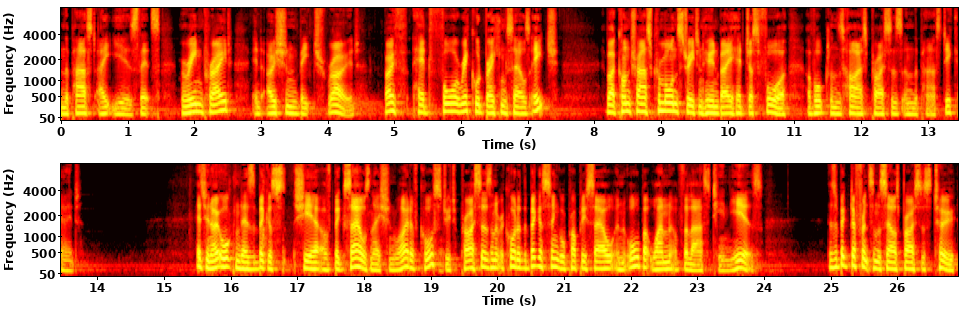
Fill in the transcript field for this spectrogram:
in the past eight years. That's Marine Parade and Ocean Beach Road. Both had four record breaking sales each, by contrast, Cremorne Street in Herne Bay had just four of Auckland's highest prices in the past decade. As you know, Auckland has the biggest share of big sales nationwide, of course, due to prices, and it recorded the biggest single property sale in all but one of the last 10 years. There's a big difference in the sales prices too.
